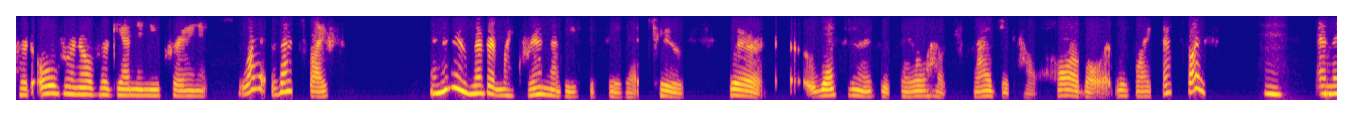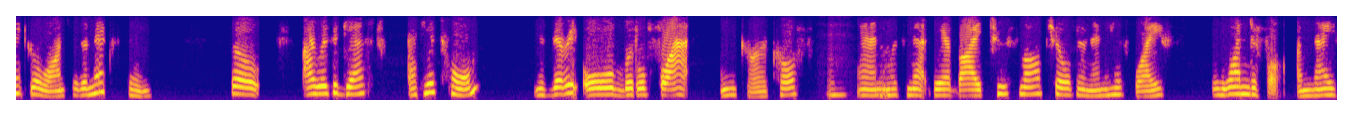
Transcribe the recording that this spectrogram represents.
heard over and over again in Ukraine. It's what that's life. And then I remember my grandmother used to say that too, where Westerners would say, "Oh, how tragic, how horrible." It was like that's life, Hmm. and they go on to the next thing. So I was a guest at his home, in a very old little flat in Kharkov, Mhm. and was met there by two small children and his wife. Wonderful, a nice,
